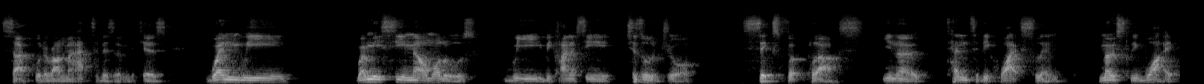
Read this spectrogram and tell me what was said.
circled around my activism because when we when we see male models, we we kind of see chiseled jaw, six foot plus, you know, tend to be quite slim, mostly white,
